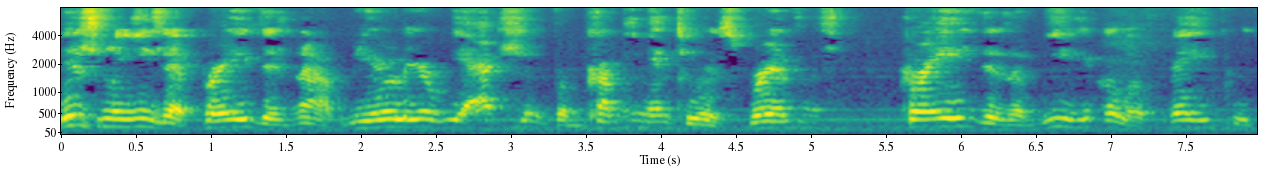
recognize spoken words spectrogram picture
This means that praise is not merely a reaction from coming into his presence. Praise is a vehicle of faith which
